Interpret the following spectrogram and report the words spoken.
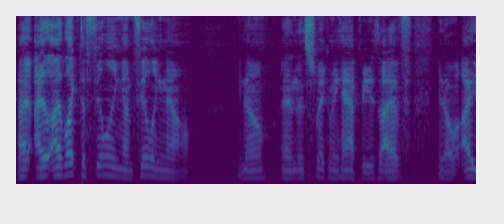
I, I, I like the feeling I'm feeling now, you know, and it's making me happy. Is I have you know, I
